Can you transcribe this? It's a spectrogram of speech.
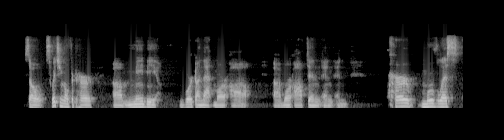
So switching over to her um, maybe work on that more uh, uh, more often. And and her move list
